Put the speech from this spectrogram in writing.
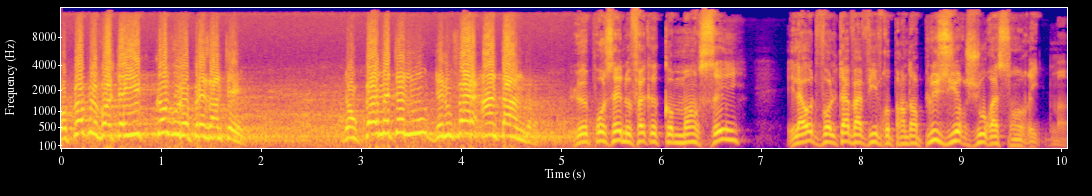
au peuple voltaïque que vous représentez. Donc, permettez-nous de nous faire entendre. Le procès ne fait que commencer et la Haute-Volta va vivre pendant plusieurs jours à son rythme.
